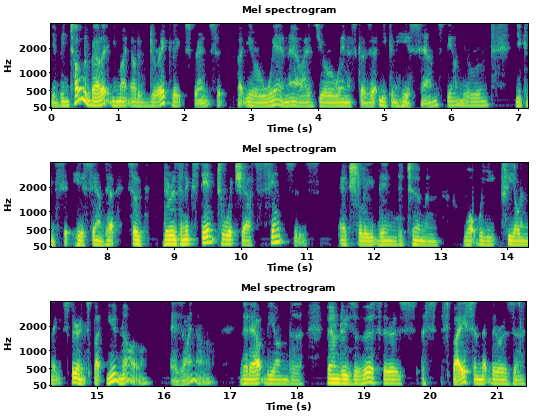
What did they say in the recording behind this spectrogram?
You've been told about it. You might not have directly experienced it, but you're aware now as your awareness goes out. You can hear sounds beyond your room. You can hear sounds out. So there is an extent to which our senses actually then determine what we feel in the experience. But you know, as I know, that out beyond the boundaries of Earth there is a space and that there is a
